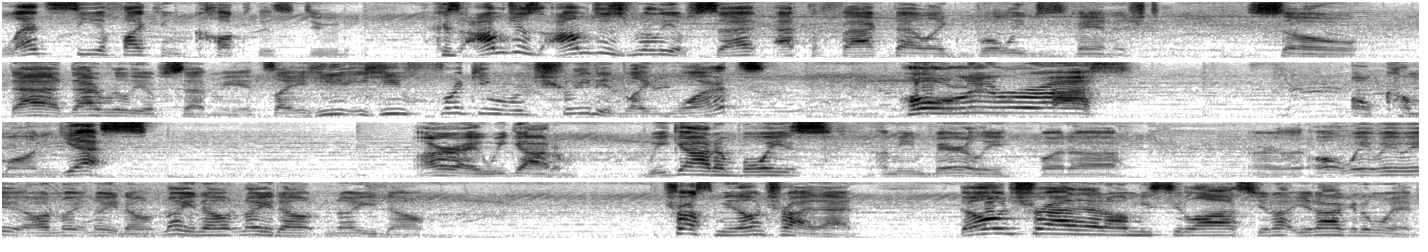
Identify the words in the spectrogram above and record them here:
Let's see if I can cuck this dude. Because I'm just, I'm just really upset at the fact that, like, Broly just vanished. So that that really upset me. It's like he he freaking retreated. Like what? Holy wrath! Oh come on, yes. All right, we got him. We got him, boys. I mean barely, but uh. All right. Oh wait, wait, wait. Oh no, no you don't. No you don't. No you don't. No you don't. Trust me, don't try that. Don't try that on me, Silas. You're not. You're not gonna win.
